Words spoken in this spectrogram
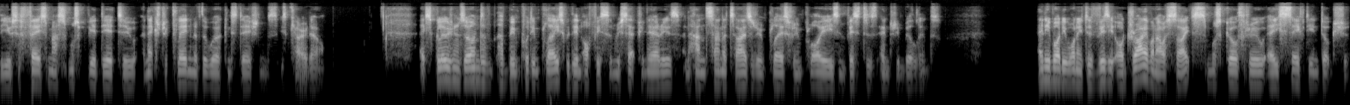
the use of face masks must be adhered to and extra cleaning of the working stations is carried out. Exclusion zones have been put in place within office and reception areas and hand sanitizer in place for employees and visitors entering buildings. Anybody wanting to visit or drive on our sites must go through a safety induction,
